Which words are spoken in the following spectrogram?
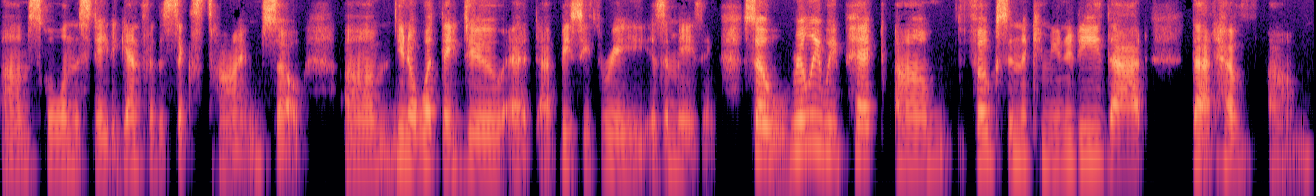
um, school in the state again for the sixth time. So, um, you know, what they do at, at BC3 is amazing. So, really, we pick um, folks in the community that that have um,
